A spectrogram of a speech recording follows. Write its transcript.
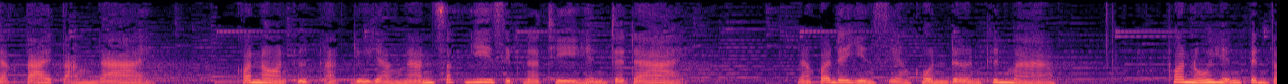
จากใต้ต่างได้ ก็นอนอึดอัดอยู่อย่างนั้นสักยี่สิบนาทีเห็นจะได้ แล้วก็ได้ยินเสียงคนเดินขึ้นมาพอหนูเห็นเป็นต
